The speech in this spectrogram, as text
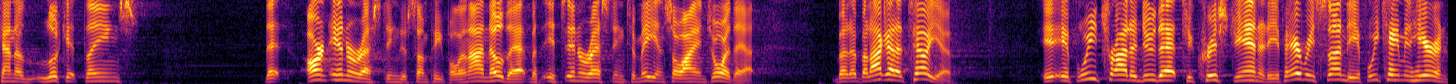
kind of look at things that aren't interesting to some people, and I know that, but it's interesting to me, and so I enjoy that. But, but I got to tell you, if we try to do that to Christianity, if every Sunday, if we came in here and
